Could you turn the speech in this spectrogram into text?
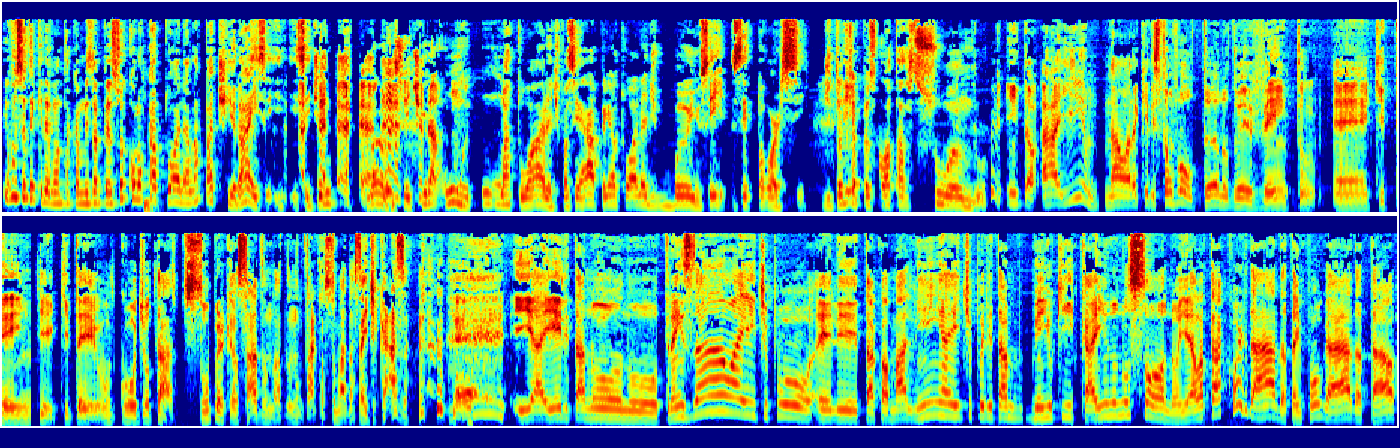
E você tem que levantar a camisa da pessoa, colocar a toalha lá pra tirar. E você tira, mano, você tira um, uma toalha, tipo assim, ah, pega a toalha de banho, você, você torce. De tanto e... que a pessoa tá suando. Então, aí, na hora que eles estão voltando do evento, é, que tem. Que, que tem. O Gojo tá super cansado, não, não tá acostumado a sair de casa. É. e aí ele tá no, no trenzão, aí, tipo, ele tá com a malinha e, tipo, ele tá meio que caindo no sono. E ela tá acordada, tá empolgada tal.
